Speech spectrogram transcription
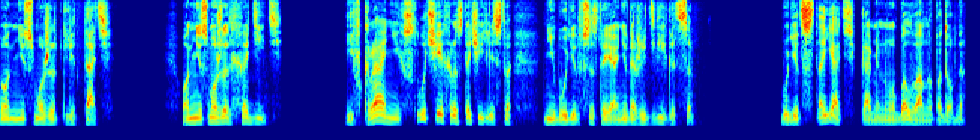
Он не сможет летать, он не сможет ходить, и в крайних случаях расточительства не будет в состоянии даже двигаться. Будет стоять каменному болвану подобно.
